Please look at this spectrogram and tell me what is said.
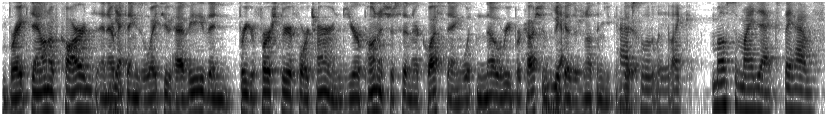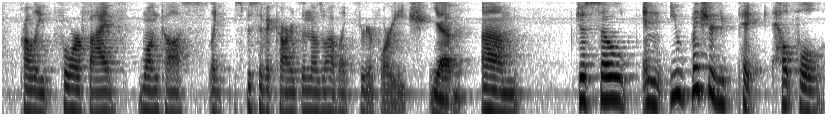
breakdown of cards and everything's Yes. way too heavy, then for your first three or four turns, your opponent's just sitting there questing with no repercussions Yeah. because there's nothing you can do. Absolutely. Like most of my decks, they have probably four or five one costs, like specific cards, and those will have like three or four each. Yeah, Um, just so, and you make sure you pick helpful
